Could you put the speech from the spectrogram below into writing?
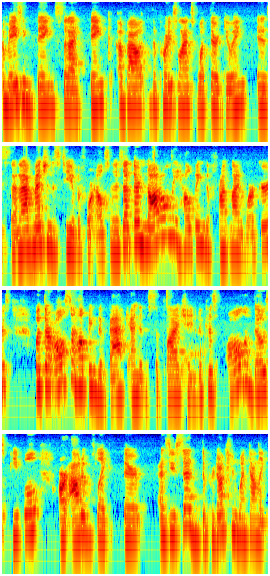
amazing things that i think about the produce alliance what they're doing is that and i've mentioned this to you before elson is that they're not only helping the frontline workers but they're also helping the back end of the supply chain yeah. because all of those people are out of like their as you said the production went down like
